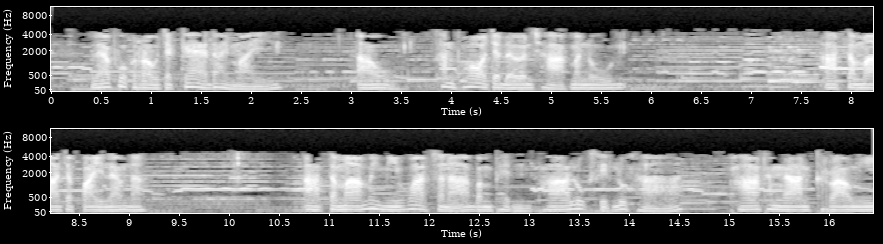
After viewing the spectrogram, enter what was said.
ำแล้วพวกเราจะแก้ได้ไหม เอาท่านพ่อจะเดินฉากมนูนอาตมาจะไปแล้วนะ อาตมาไม่มีวาสนาบำเพ็ญพาลูกศิษย์ลูกหา พาทำงานคราวนี้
